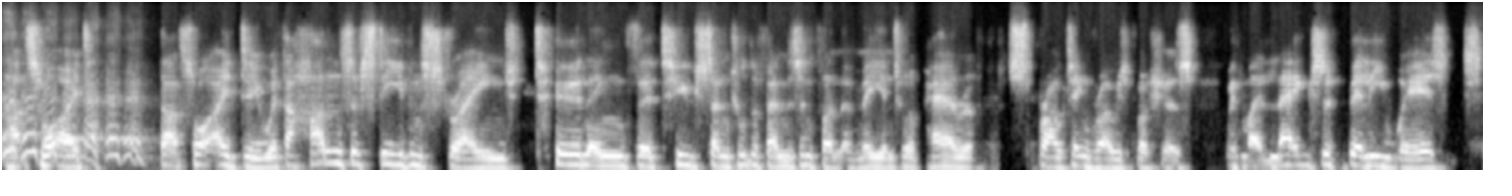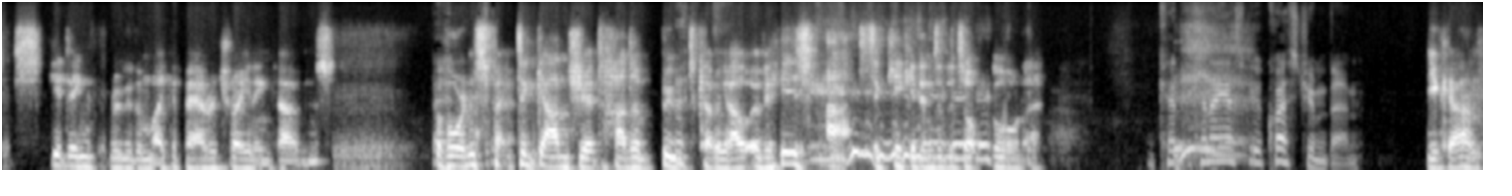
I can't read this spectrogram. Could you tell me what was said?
That's what I'd that's what I do with the hands of Stephen Strange, turning the two central defenders in front of me into a pair of sprouting rose bushes, with my legs of Billy Whizz skidding through them like a pair of training cones. before Inspector Gadget had a boot coming out of his hat to kick it into the top corner. Can Can I ask you a question, Ben? You can.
